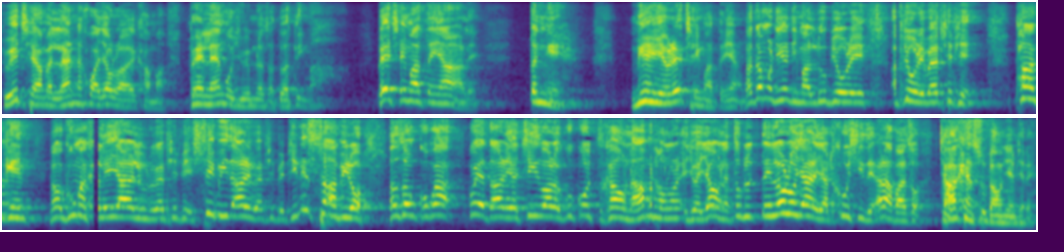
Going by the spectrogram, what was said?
ရွေးချယ်ရမယ်လမ်းနှစ်ခွရောက်လာတဲ့ခါမှာဘယ်လမ်းကိုရွေးမလဲဆိုတော့ तू သိမှာဘယ်အချိန်မှသင်ရတာလဲတငယ်ငယ်ရတဲ့အချိန်မှာသင်ရဒါကြောင့်မို့ဒီနေ့ဒီမှာလူပြိုတွေအပြိုတွေပဲဖြစ်ဖြစ်ဖခင်တော့အခုမှကလေးရတဲ့လူတွေပဲဖြစ်ဖြစ်ရှိပြီးသားတွေပဲဖြစ်ဖြစ်ဒီနေ့စပြီးတော့နောက်ဆုံးကိုကကိုယ့်ရဲ့သားတွေကကြီးသွားတော့အခုကိုယ်စကားကိုနားမထောင်တော့တဲ့အရွယ်ရောက်ရင်သူသင်လို့လို့ရတဲ့အရာတစ်ခုရှိတယ်အဲ့ဒါဘာလဲဆိုဂျားခံဆူတောင်းခြင်းဖြစ်တယ်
